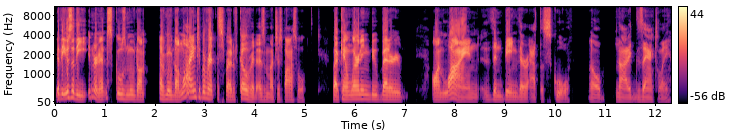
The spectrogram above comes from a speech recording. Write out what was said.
With the use of the internet, schools moved on have moved online to prevent the spread of COVID as much as possible. But can learning do better online than being there at the school? Well, not exactly.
